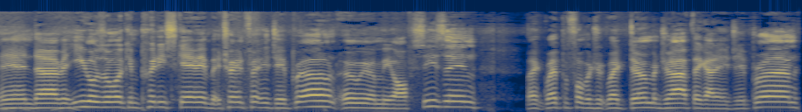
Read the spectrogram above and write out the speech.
And uh, the Eagles are looking pretty scary. They traded for AJ Brown earlier in the offseason. Like right before, like during the draft, they got AJ Brown.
